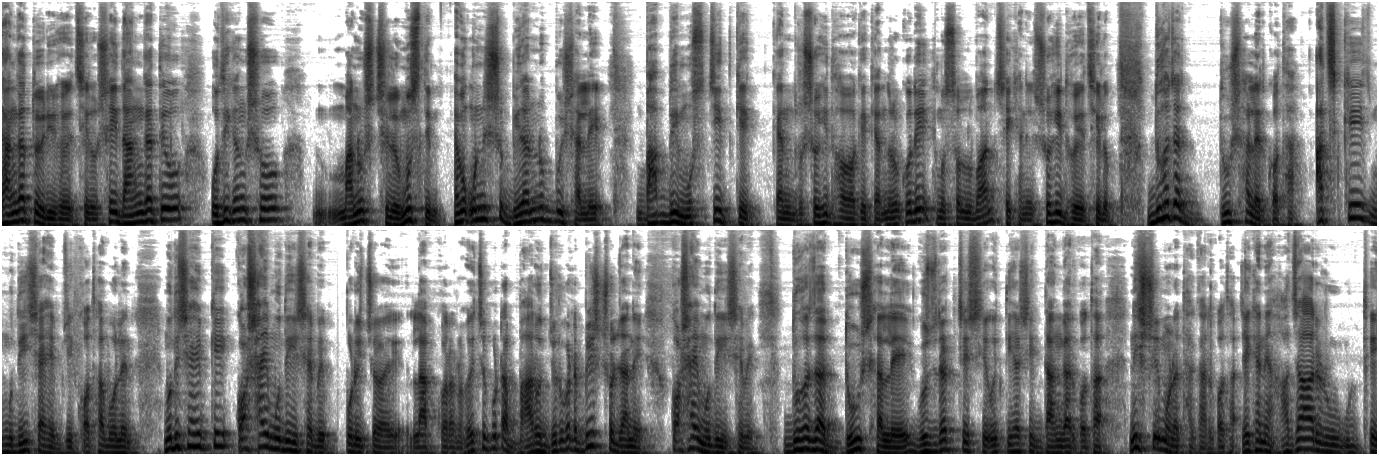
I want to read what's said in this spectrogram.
দাঙ্গা তৈরি হয়েছিল, সেই দাঙ্গাতেও অধিকাংশ মানুষ ছিল মুসলিম। এবং উনিশশো বিরানব্বই সালে বাবরি মসজিদকে কেন্দ্র শহীদ হওয়াকে কেন্দ্র করে মুসলমান সেখানে শহীদ হয়েছিল। দু সালের কথা, আজকে মুদি সাহেব যে কথা বলেন, মুদি সাহেবকে কসাই মুদি হিসেবে পরিচয় লাভ করানো হয়েছে গোটা ভারত জুড়ে, গোটা বিশ্ব জানে কসাই মুদি হিসেবে। দু সালে গুজরাটের সে ঐতিহাসিক দাঙ্গার কথা, নিশ্চয়ই মনে থাকার কথা, যেখানে হাজারের ঊর্ধ্বে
